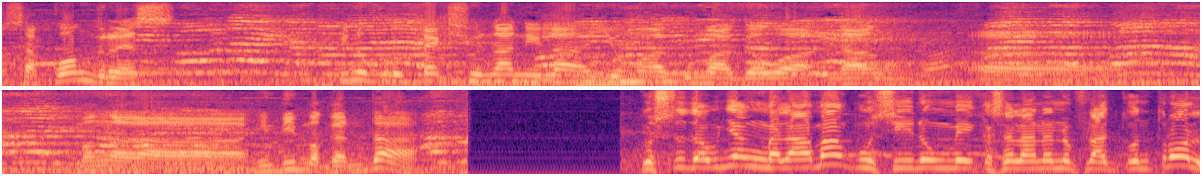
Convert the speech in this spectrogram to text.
sa Congress pinoproteksyonan nila yung mga gumagawa ng ah, mga hindi maganda. Gusto daw niyang malaman kung sinong may kasalanan ng flood control.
